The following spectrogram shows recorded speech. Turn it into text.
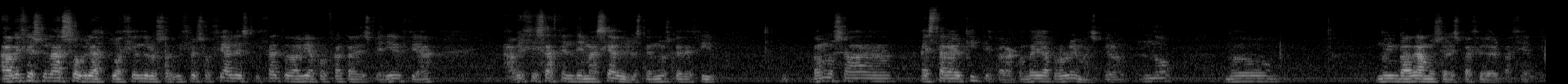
a veces una sobreactuación de los servicios sociales, quizá todavía por falta de experiencia, a veces hacen demasiado y les tenemos que decir, vamos a, estar al quite para cuando haya problemas, pero no, no, no invadamos el espacio del paciente.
